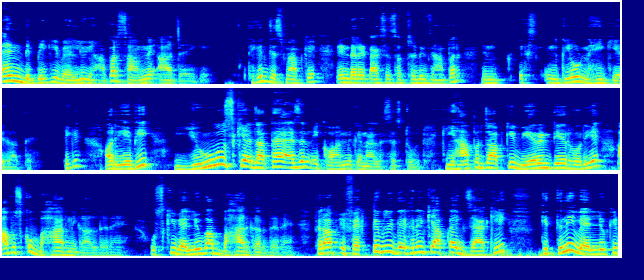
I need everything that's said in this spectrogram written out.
एनडीपी की वैल्यू यहाँ पर सामने आ जाएगी, ठीक है, जिसमें आपके इनडायरेक्ट टैक्सेस सब्सिडीज यहाँ पर इंक्लूड नहीं किए जाते, ठीक है? और ये भी यूज़ किया जाता है as an economic analysis tool कि यहाँ पर जो आपकी वियर एंड टीयर हो रही है, आप उसको बाहर निकाल दे रहे हैं, उसकी वैल्यू को आप बाहर कर दे रहे हैं। फिर आप इफेक्टिवली देख रहे हैं कि आपका एग्जैक्टली exactly कितनी वैल्यू की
